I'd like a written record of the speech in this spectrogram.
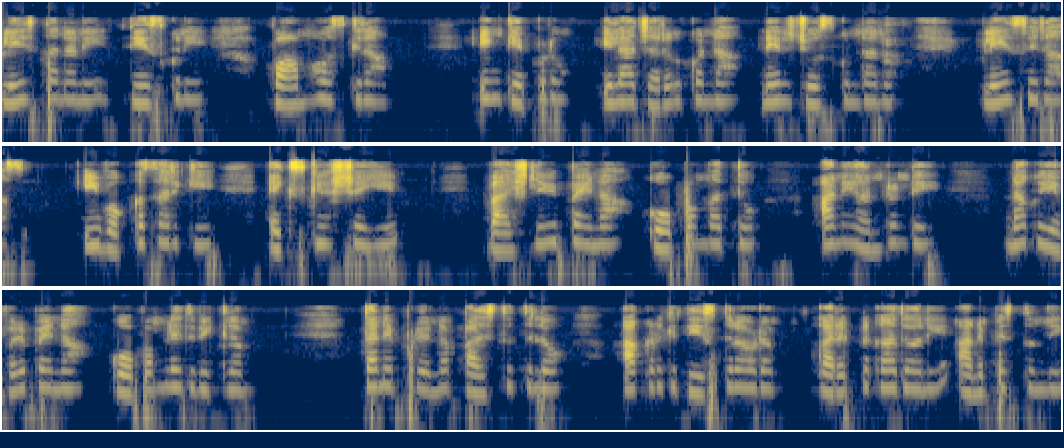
ప్లీజ్ తనని తీసుకుని ఫామ్ హౌస్కి రా. ఇంకెప్పుడు ఇలా జరగకుండా నేను చూసుకుంటాను ప్లీజ్ విరాజ్ ఈ ఒక్కసారికి ఎక్స్క్యూజ్ చెయ్యి. వైష్ణవి పైన కోపం వద్దు అని అంటుంటే నాకు ఎవరిపైన కోపం లేదు విక్రమ్. తను ఇప్పుడున్న పరిస్థితుల్లో అక్కడికి తీసుకురావడం కరెక్ట్ కాదు అని అనిపిస్తుంది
